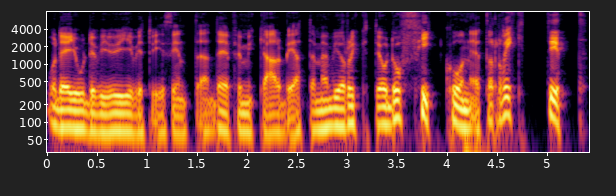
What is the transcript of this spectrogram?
Och det gjorde vi ju givetvis inte. Det är för mycket arbete. Men vi ryckte och då fick hon ett riktigt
